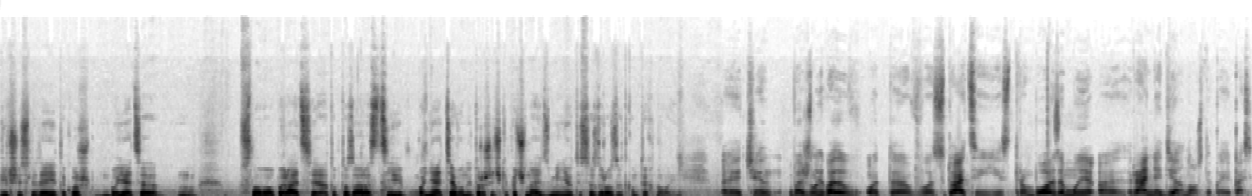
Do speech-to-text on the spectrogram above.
більшість людей також бояться ну, слова операція. Тобто зараз ці поняття вони трошечки починають змінюватися з розвитком технологій. Е, Чи важлива от е, в ситуації з тромбозами е, рання діагностика якась?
